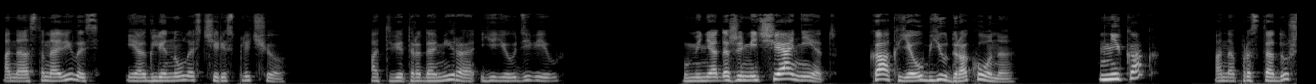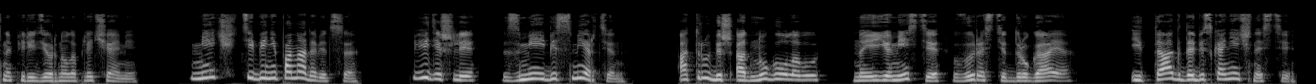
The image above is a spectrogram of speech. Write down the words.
Она остановилась и оглянулась через плечо. Ответ Радомира ее удивил. — У меня даже меча нет! Как я убью дракона? Никак. Она простодушно передернула плечами. Меч тебе не понадобится. Видишь ли, змей бессмертен. Отрубишь одну голову, на ее месте вырастет другая. И так до бесконечности.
